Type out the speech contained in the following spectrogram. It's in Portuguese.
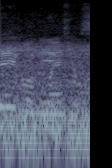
table, on the entrance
